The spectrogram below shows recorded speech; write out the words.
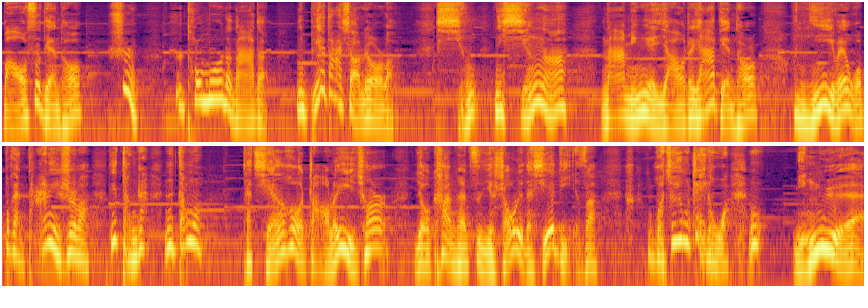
宝四点头，是是偷摸的拿的，你别打小六了。行，你行啊。拿明月咬着牙点头。你以为我不敢打你是吧？你等着，你等我。他前后找了一圈，又看看自己手里的鞋底子，我就用这个。我明月，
